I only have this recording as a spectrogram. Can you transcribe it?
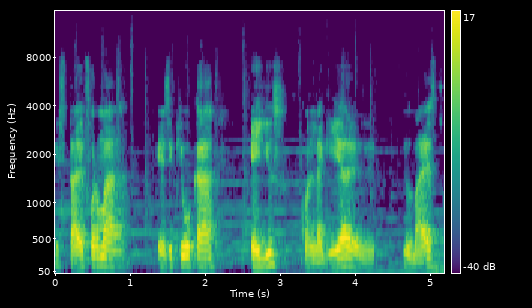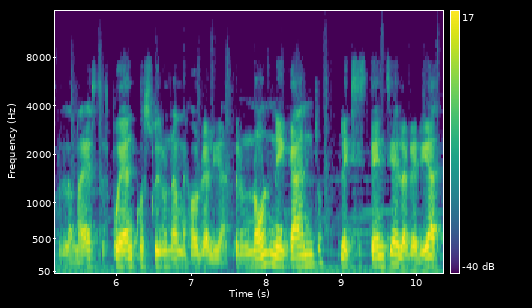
está deformada, es equivocada, ellos con la guía de los maestros, las maestras puedan construir una mejor realidad, pero no negando la existencia de la realidad,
